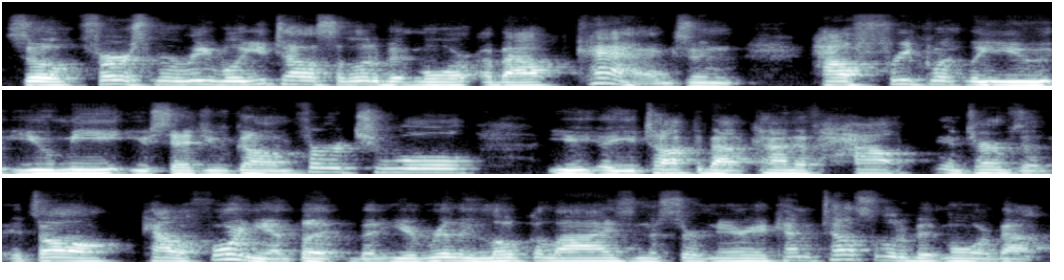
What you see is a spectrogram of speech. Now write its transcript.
so first, Marie, will you tell us a little bit more about CAGs and how frequently you you meet? You said you've gone virtual. You you talked about kind of how in terms of it's all California, but but you're really localized in a certain area. Kind of tell us a little bit more about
